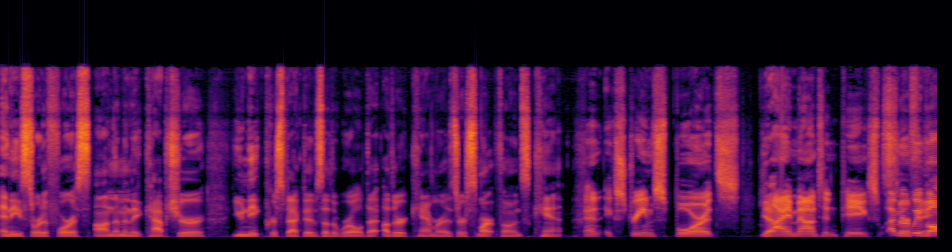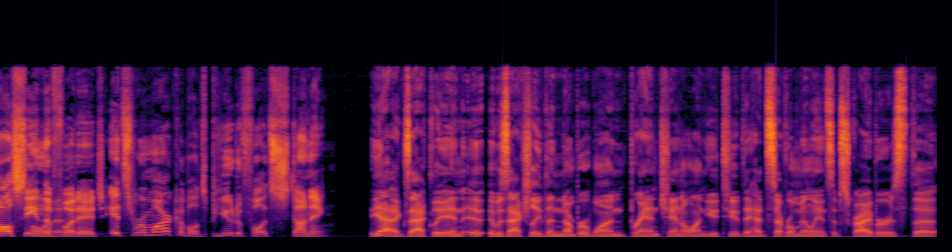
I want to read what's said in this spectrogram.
any sort of force on them and they capture unique perspectives of the world that other cameras or smartphones can't. and extreme sports, Yeah. high mountain peaks. I mean, we've all seen all the it. footage. It's remarkable. It's beautiful. It's stunning. Yeah, exactly. And it, it was actually the number one brand channel on YouTube. They had several million subscribers. The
